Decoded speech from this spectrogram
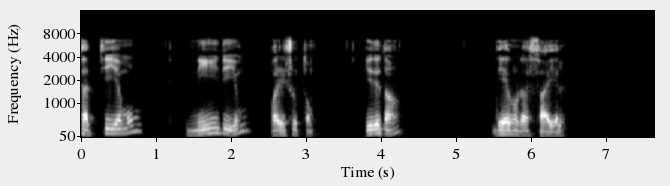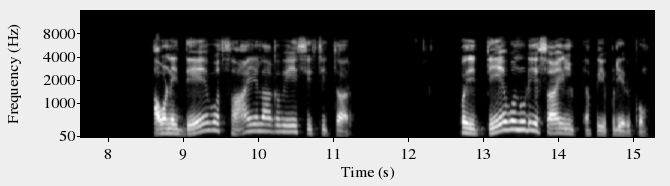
சத்தியமும் நீதியும் பரிசுத்தம். இதுதான் தேவனோட சாயல். அவனை தேவ சாயலாகவே சிருஷ்டித்தார். இப்போ தேவனுடைய சாயல் அப்ப எப்படி இருக்கும்?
